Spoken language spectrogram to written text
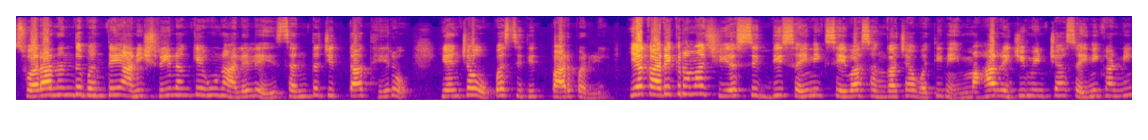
स्वरानंद भंते आणि श्रीलंकेहून आलेले संत चित्ता थेरो यांच्या उपस्थितीत पार पडली. या कार्यक्रमात यशसिद्धी सैनिक सेवा संघाच्या वतीने महार रेजिमेंटच्या सैनिकांनी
